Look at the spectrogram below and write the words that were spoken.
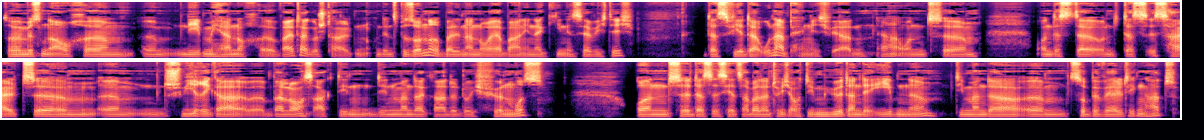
sondern wir müssen auch ähm, ähm, nebenher noch äh, weitergestalten. Und insbesondere bei den erneuerbaren Energien ist ja wichtig, dass wir da unabhängig werden. Ja, und ähm, und das da und das ist halt ähm, ähm, schwieriger Balanceakt, den den man da gerade durchführen muss. Und äh, das ist jetzt aber natürlich auch die Mühe dann der Ebene, die man da ähm, zu bewältigen hat.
